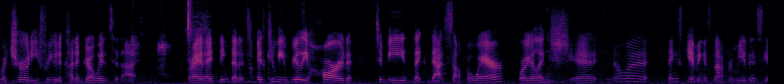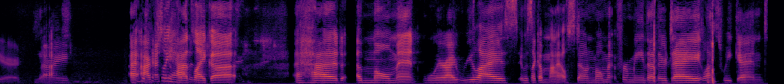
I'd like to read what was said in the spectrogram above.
maturity for you to kind of grow into that right i think that it, it can be really hard to be like that self-aware where you're like mm-hmm. shit you know what thanksgiving is not for me this year sorry yes. i actually had like a I had a moment where I realized it was like a milestone moment for me the other day, last weekend,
